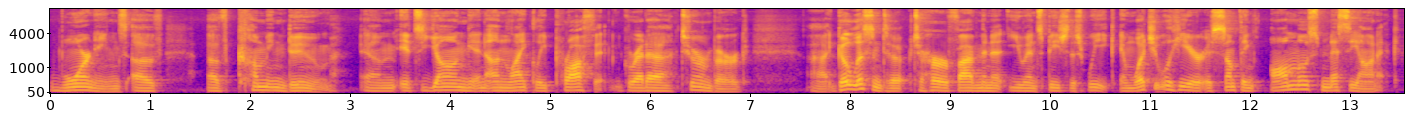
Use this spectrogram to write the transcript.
warnings of, of coming doom, um, its young and unlikely prophet, Greta Thunberg, uh, go listen to, to her five minute UN speech this week, and what you will hear is something almost messianic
